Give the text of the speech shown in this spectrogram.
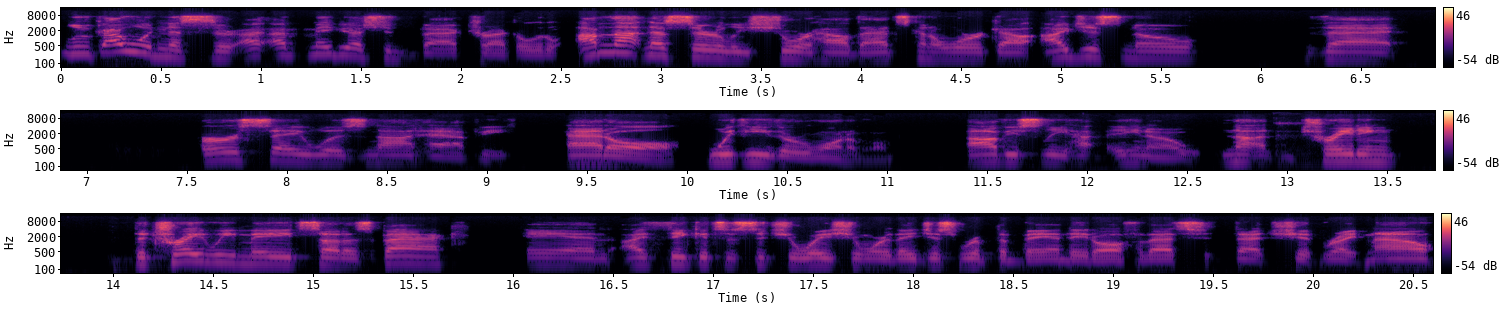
Luke. I wouldn't necessarily. I, I, maybe I should backtrack a little. I'm not necessarily sure how that's going to work out. I just know that Irsay was not happy at mm-hmm. all with either one of them. Obviously, you know, not trading the trade we made set us back, and I think it's a situation where they just rip the band-aid off of that that shit right now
